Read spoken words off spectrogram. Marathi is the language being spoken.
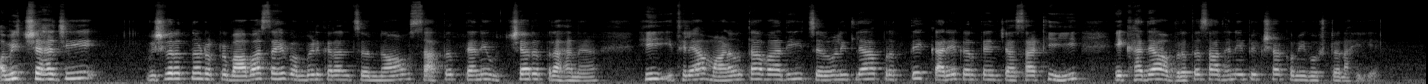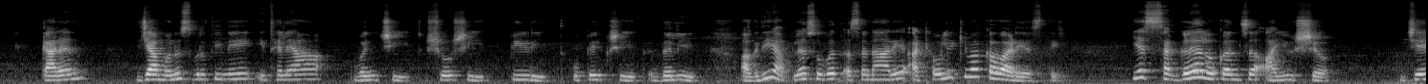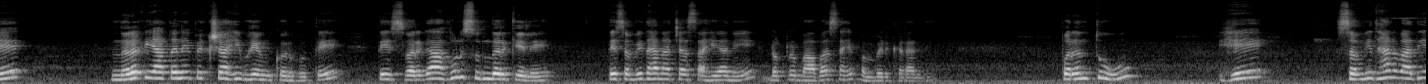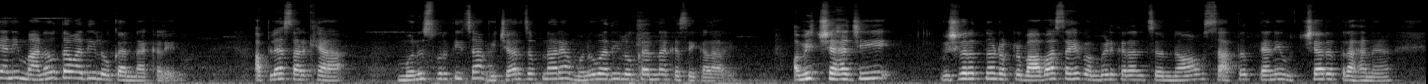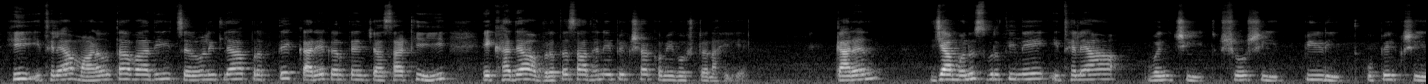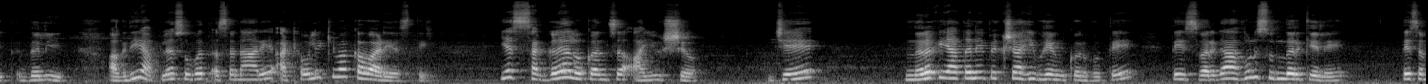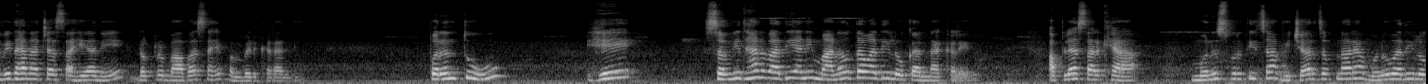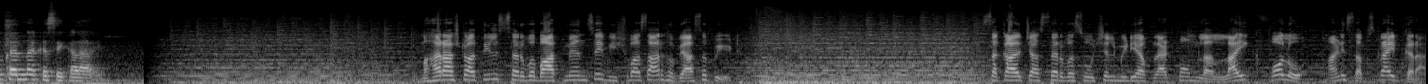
अमित शहाजी विश्वरत्न डॉक्टर बाबासाहेब आंबेडकरांचं नाव सातत्याने उच्चारत राहणं ही इथल्या मानवतावादी चळवळीतल्या प्रत्येक कार्यकर्त्यांच्यासाठी एखाद्या व्रतसाधनेपेक्षा कमी गोष्ट नाही आहे कारण ज्या मनुस्मृतीने इथल्या वंचित शोषित पीडित उपेक्षित दलित अगदी आपल्यासोबत असणारे आठवले किंवा कवाडे असतील या सगळ्या लोकांचं आयुष्य जे नरक यातनेपेक्षाही भयंकर होते. ते स्वर्गाहून सुंदर केले. ते संविधानाच्या साह्याने डॉक्टर बाबासाहेब आंबेडकरांनी. परंतु हे संविधानवादी आणि मानवतावादी लोकांना कळेल. आपल्यासारख्या मनुस्मृतीचा विचार जपणाऱ्या मनोवादी लोकांना कसे कळावे? अमित शहाजी विश्वरत्न डॉक्टर बाबासाहेब आंबेडकरांचं नाव सातत्याने उच्चारत राहणं ही इथल्या मानवतावादी चळवळीतल्या प्रत्येक कार्यकर्त्यांच्यासाठी एखाद्या व्रतसाधनेपेक्षा कमी गोष्ट नाही आहे कारण ज्या मनुस्मृतीने इथल्या वंचित शोषित पीडित उपेक्षित दलित अगदी आपल्यासोबत असणारे आठवले किंवा कवाडे असतील या सगळ्या लोकांचं आयुष्य जे नरक यातनेपेक्षाही भयंकर होते ते स्वर्गाहून सुंदर केले ते संविधानाच्या साह्याने डॉक्टर बाबासाहेब आंबेडकरांनी. परंतु हे संविधानवादी आणि मानवतावादी लोकांना कळेल. आपल्यासारख्या मनुस्मृतीचा विचार जपणाऱ्या मनुवादी लोकांना कसे कळावे? महाराष्ट्रातील सर्व बातम्यांचे विश्वासार्ह व्यासपीठ. सकाळच्या सर्व सोशल मीडिया प्लॅटफॉर्मला लाईक फॉलो आणि सबस्क्राईब करा.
